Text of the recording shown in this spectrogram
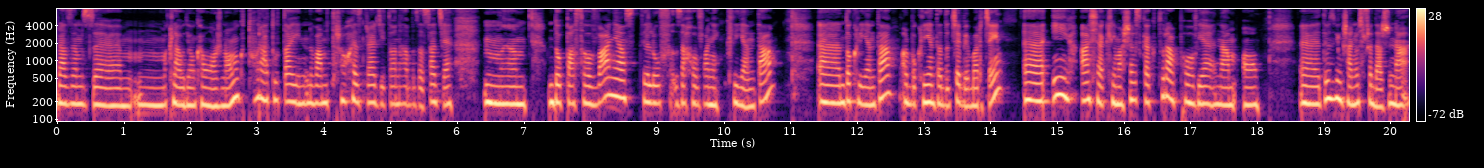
razem z mm, Klaudią Kałożną, która tutaj Wam trochę zdradzi to na zasadzie mm, dopasowania stylów zachowań klienta e, do klienta albo klienta do Ciebie bardziej. I Asia Klimaszewska, która powie nam o tym zwiększaniu sprzedaży na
